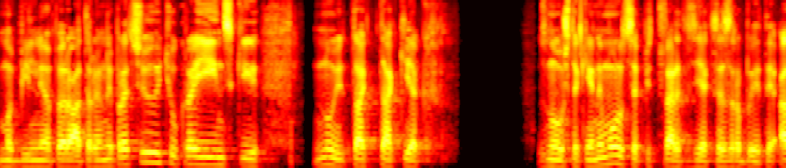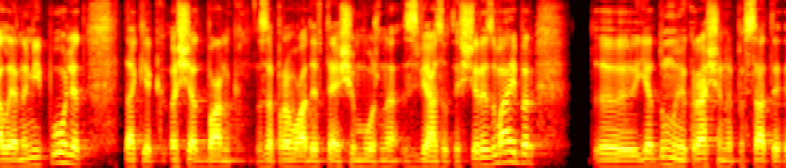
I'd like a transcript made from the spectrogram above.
мобільні оператори не працюють українські. Ну і так, так як знову ж таки не можу це підтвердити, як це зробити. Але, на мій погляд, так як Ощадбанк запровадив те, що можна зв'язуватися через Viber, е, я думаю, краще написати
